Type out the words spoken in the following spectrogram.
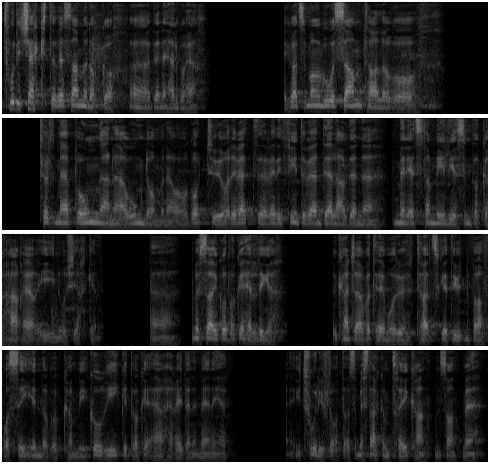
Utrolig kjekt å være sammen med dere uh, denne helga her. Jeg har hatt så mange gode samtaler og fulgt med på ungene og ungdommene og gått tur. og Det er veldig fint å være en del av denne menighetsfamilien som dere har her i Nordkirken. Uh, men så er jeg dere er heldige. Så kanskje av og til må du ta et skritt utenfor for å se innover hvor rike dere er her i denne menigheten. Utrolig flott. altså Vi snakker om trekanten sant, med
